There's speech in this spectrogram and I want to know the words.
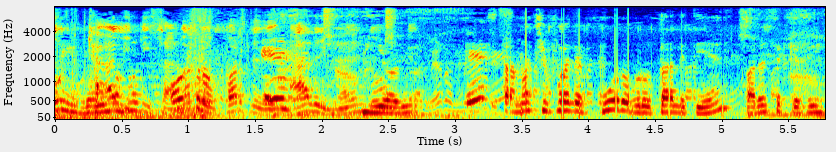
Uy, Brutality otro. parte de Esta noche fue de puro brutality, ¿eh? Parece que sí.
